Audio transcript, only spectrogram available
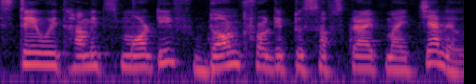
stay with Hamid's motive. Don't forget to subscribe my channel.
